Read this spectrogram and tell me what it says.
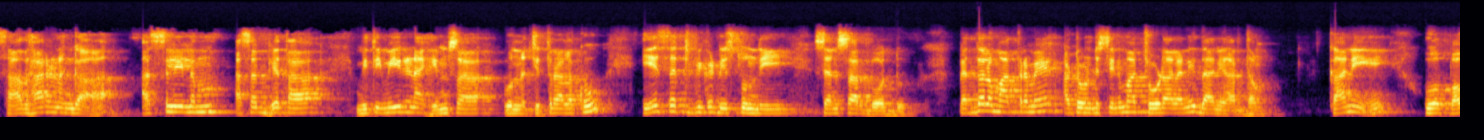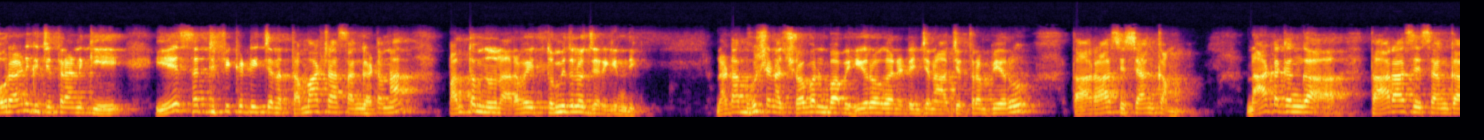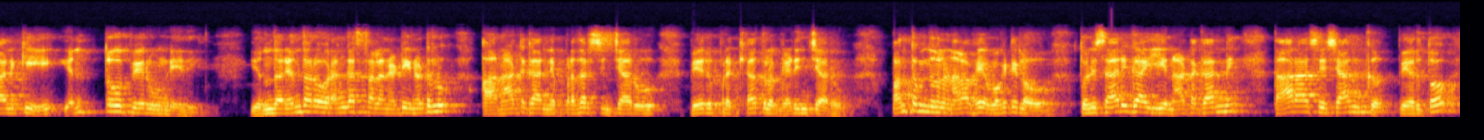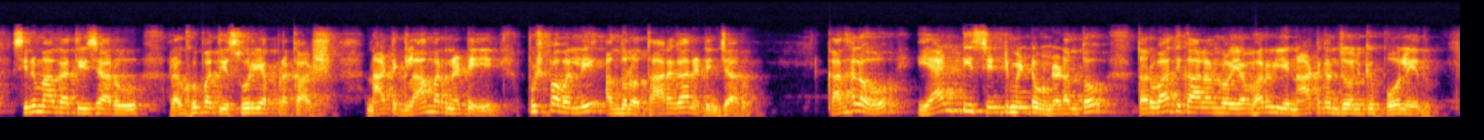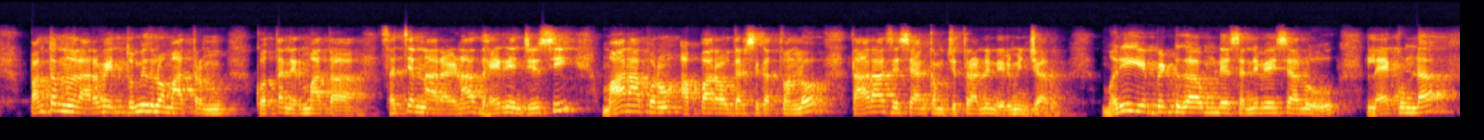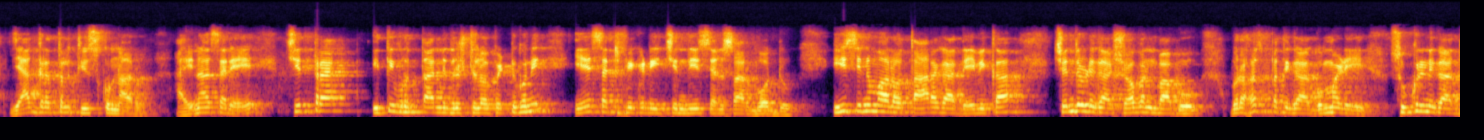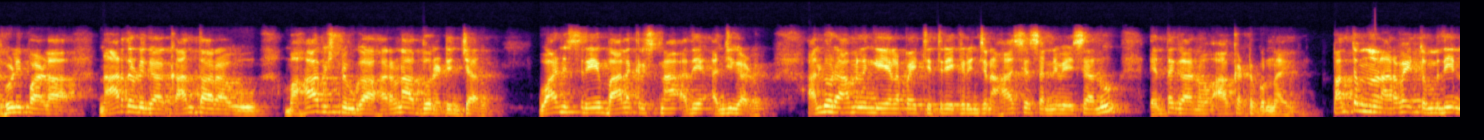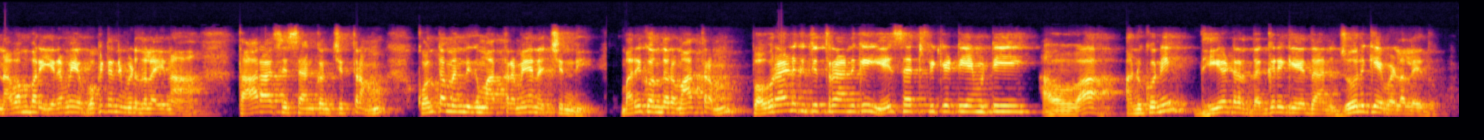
సాధారణంగా అశ్లీలం అసభ్యత మితిమీరిన హింస ఉన్న చిత్రాలకు ఏ సర్టిఫికెట్ ఇస్తుంది? Censor board. పెద్దలు మాత్రమే అటువంటి సినిమా చూడాలని దాని అర్థం. కానీ ఓ పౌరాణిక చిత్రానికి ఏ సర్టిఫికెట్ ఇచ్చిన తమాషా సంఘటన పంతొమ్మిది వందల అరవై తొమ్మిదిలో జరిగింది. నటభూషణ శోభన్ బాబు హీరోగా నటించిన ఆ చిత్రం పేరు తారా శశాంకం. నాటకంగా తారాశశాంకానికి ఎంతో పేరు ఉండేది. ఎందరెందరో రంగస్థల నటీనటులు ఆ నాటకాన్ని ప్రదర్శించారు పేరు ప్రఖ్యాతులు గడించారు. పంతొమ్మిది వందల నలభై ఒకటిలో తొలిసారిగా ఈ నాటకాన్ని తారా శశాంక్ పేరుతో సినిమాగా తీశారు రఘుపతి సూర్యప్రకాష్. నాటి గ్లామర్ నటి పుష్పవల్లి అందులో తారగా నటించారు. కథలో యాంటీ సెంటిమెంట్ ఉండడంతో తరువాతి కాలంలో ఎవరూ ఈ నాటకం జోలికి పోలేదు. పంతొమ్మిది వందల అరవై తొమ్మిదిలో మాత్రం కొత్త నిర్మాత సత్యనారాయణ ధైర్యం చేసి మానాపురం అప్పారావు దర్శకత్వంలో తారాశశాంకం చిత్రాన్ని నిర్మించారు. మరీ ఎబ్బెట్టుగా ఉండే సన్నివేశాలు లేకుండా జాగ్రత్తలు తీసుకున్నారు. అయినా సరే చిత్ర ఇతివృత్తాన్ని దృష్టిలో పెట్టుకుని ఏ సర్టిఫికెట్ ఇచ్చింది సెన్సార్ బోర్డు? ఈ సినిమాలో తారగా దేవిక చంద్రుడిగా శోభన్ బాబు బృహస్పతిగా గుమ్మడి శుక్రునిగా ధూళిపాళ నారదుడిగా కాంతారావు మహావిష్ణువుగా హరణాద్దు నటించారు. వాణిశ్రీ బాలకృష్ణ అదే అంజిగాడు. అల్లు రామలింగయ్యలపై చిత్రీకరించిన హాస్య సన్నివేశాలు ఎంతగానో ఆకట్టుకున్నాయి. పంతొమ్మిది వందల అరవై తొమ్మిది నవంబర్ ఇరవై ఒకటిని విడుదలైన తారాశశాంకం చిత్రం కొంతమందికి మాత్రమే నచ్చింది. మరికొందరు మాత్రం పౌరాణిక చిత్రానికి ఏ సర్టిఫికెట్ ఏమిటి? అవ్వా అనుకుని థియేటర్ దగ్గరికే దాని జోలికే వెళ్ళలేదు.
